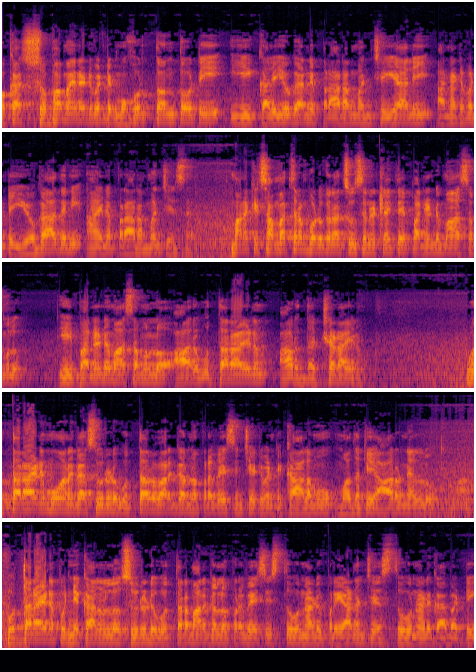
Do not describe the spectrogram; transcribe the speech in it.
ఒక శుభమైనటువంటి ముహూర్తంతో ఈ కలియుగాన్ని ప్రారంభం చేయాలి అన్నటువంటి యుగాదిని ఆయన ప్రారంభం చేశారు. మనకి సంవత్సరం పొడుగునా చూసినట్లయితే పన్నెండు మాసములు. ఈ పన్నెండు మాసముల్లో ఆరు ఉత్తరాయణం ఆరు దక్షిణాయనం ఉత్తరాయణము అనగా సూర్యుడు ఉత్తర వర్గంలో ప్రవేశించేటువంటి కాలము మొదటి ఆరు నెలలు. ఉత్తరాయణ పుణ్యకాలంలో సూర్యుడు ఉత్తర మార్గంలో ప్రవేశిస్తూ ఉన్నాడు ప్రయాణం చేస్తూ ఉన్నాడు కాబట్టి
